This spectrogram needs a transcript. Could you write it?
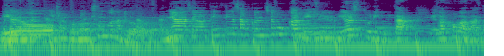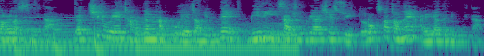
내용은 이 정도면 충분합니다. 안녕하세요. 땡땡 사건 최고 가 매수인 리얼 스토리입니다. 매각 허가가 떨어졌습니다. 며칠 후에 잔금 납부 예정인데 미리 이사 준비하실 수 있도록 사전에 알려드립니다.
